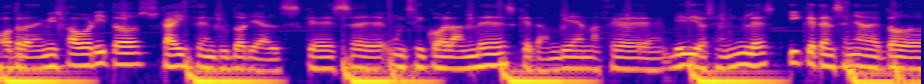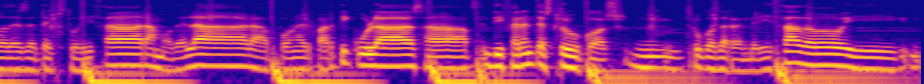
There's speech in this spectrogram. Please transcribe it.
otro de mis favoritos, Kaizen Tutorials, que es eh, un chico holandés que también hace vídeos en inglés y que te enseña de todo desde texturizar, a modelar, a poner partículas, a diferentes trucos, mm, trucos de renderizado y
